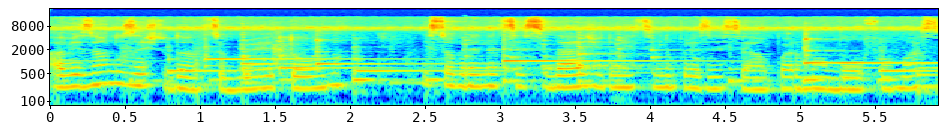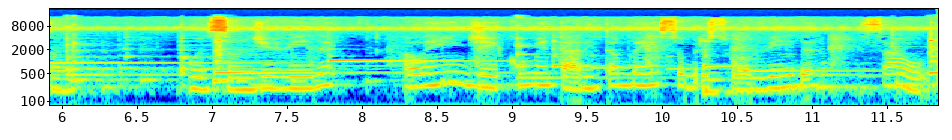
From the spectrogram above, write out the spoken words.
a visão dos estudantes sobre o retorno e sobre a necessidade do ensino presencial para uma boa formação, condição de vida, além de comentarem também sobre sua vida e saúde.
